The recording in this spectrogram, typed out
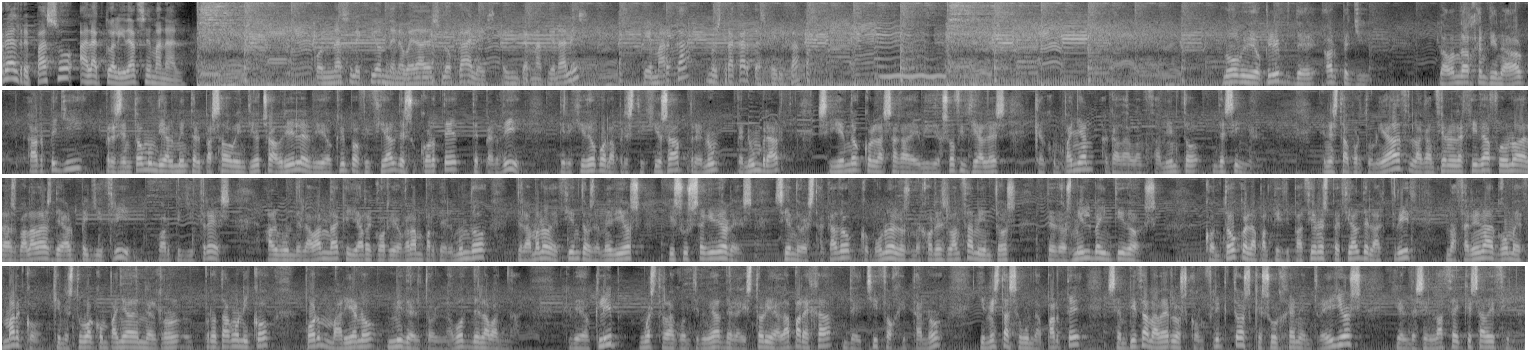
Ahora el repaso a la actualidad semanal. con una selección de novedades locales e internacionales que marca nuestra carta esférica. Nuevo videoclip de RPG. La banda argentina RPG presentó mundialmente el pasado 28 de abril el videoclip oficial de su corte Te Perdí, dirigido por la prestigiosa Penumbra siguiendo con la saga de vídeos oficiales que acompañan a cada lanzamiento de single. En esta oportunidad, la canción elegida fue una de las baladas de RPG 3 o RPG 3, álbum de la banda que ya recorrió gran parte del mundo de la mano de cientos de medios y sus seguidores, siendo destacado como uno de los mejores lanzamientos de 2022. Contó con la participación especial de la actriz Nazarena Gómez Marco, quien estuvo acompañada en el rol protagónico por Mariano Middleton, la voz de la banda. El videoclip muestra la continuidad de la historia de la pareja de Hechizo Gitano y en esta segunda parte se empiezan a ver los conflictos que surgen entre ellos y el desenlace que se avecina.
